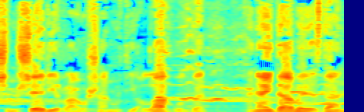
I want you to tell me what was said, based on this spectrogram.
شمشێری ڕاوەشان وتی اللە اکبر، پەنای دا بە یەزدان.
